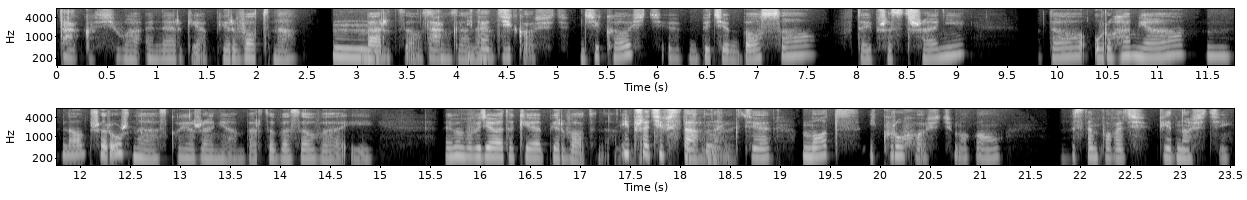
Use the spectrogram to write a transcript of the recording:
Tak. Siła, energia pierwotna, mm, bardzo tak, związana. I ta dzikość. Dzikość, bycie boso w tej przestrzeni, to uruchamia no, przeróżne skojarzenia, bardzo bazowe i ja bym powiedziała takie pierwotne. I przeciwstawne, powtórzyć. gdzie moc i kruchość mogą występować w jedności.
